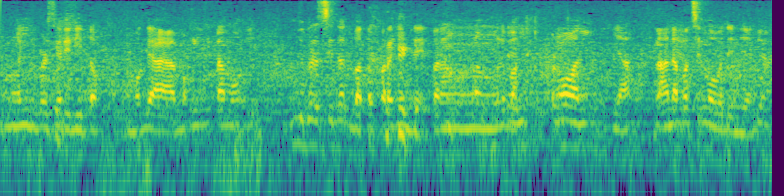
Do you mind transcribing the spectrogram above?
yung mga university dito. Kumbaga, makikita mo, universidad ba to? Parang hindi. Parang, ano ba? Parang, yeah. Na napansin mo ba din yan? Yeah.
